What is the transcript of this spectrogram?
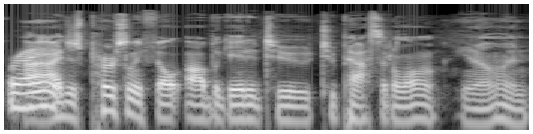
Right. I just personally felt obligated to to pass it along, you know, and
